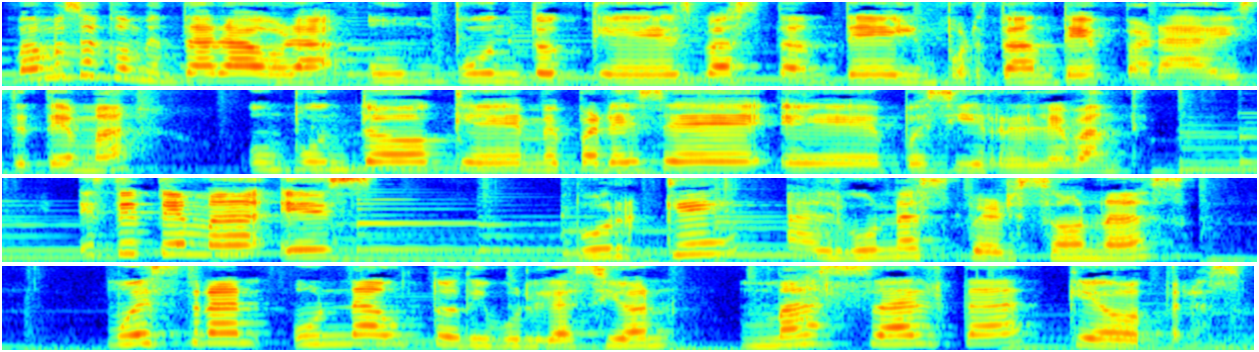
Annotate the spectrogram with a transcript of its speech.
Vamos a comentar ahora un punto que es bastante importante para este tema, un punto que me parece eh, pues irrelevante. Este tema es ¿por qué algunas personas muestran una autodivulgación más alta que otras?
